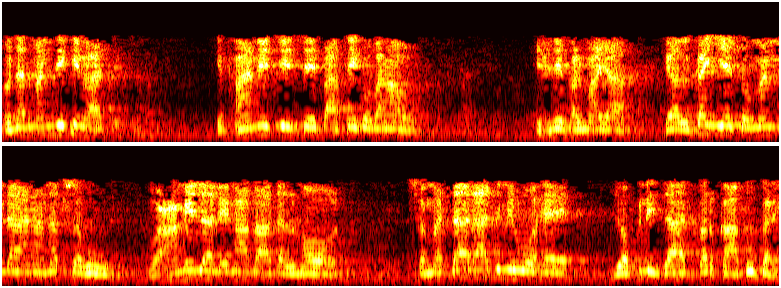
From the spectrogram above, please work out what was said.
ہنر مندی کی بات ہے کہ فانی چیز سے باقی کو بناؤ۔ اس لیے فرمایا کہ الکئی سو مندانہ نقص ہوں وہ عامل لما بعد الموت۔ سمجھدار آدمی وہ ہے جو اپنی ذات پر قابو کرے۔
